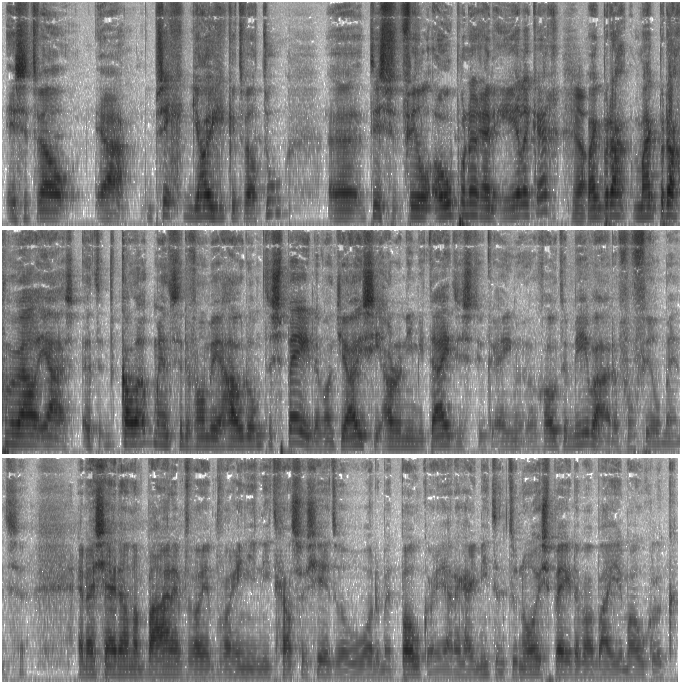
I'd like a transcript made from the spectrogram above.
is het wel, ja, op zich juich ik het wel toe. Eh, het is veel opener en eerlijker. Ja. Maar, ik bedacht, maar ik bedacht me wel, ja, het kan ook mensen ervan weerhouden om te spelen. Want juist die anonimiteit is natuurlijk een grote meerwaarde voor veel mensen. En als jij dan een baan hebt waarin, je niet geassocieerd wil worden met poker, ja, dan ga je niet een toernooi spelen waarbij je mogelijk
